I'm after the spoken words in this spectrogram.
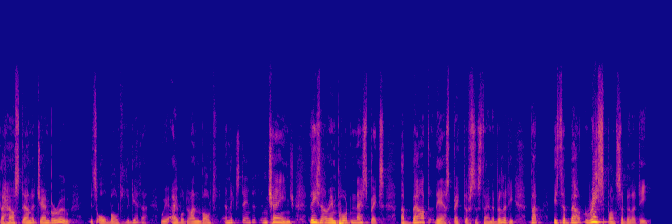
The house down at Jamberoo, it's all bolted together. We're able to unbolt it and extend it and change. These are important aspects about the aspect of sustainability, but it's about responsibility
